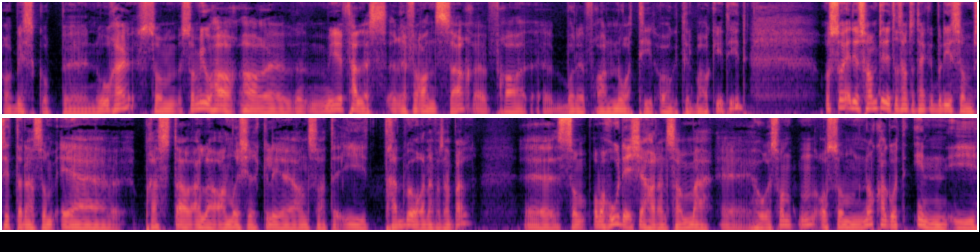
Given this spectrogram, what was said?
og biskop eh, Nordhaug, som, som jo har, har, eh, mye felles referanser, fra, både fra nåtid og tilbake i tid. Og så er det jo samtidig interessant å tenke på de som sitter der som er prester eller andre kirkelige ansatte i 30-årene f.eks. Som overhodet ikke har den samme horisonten, og som nok har gått inn i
